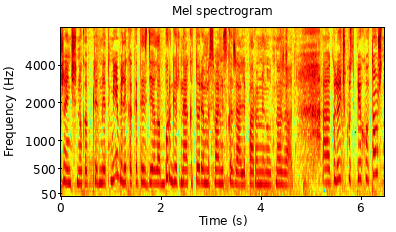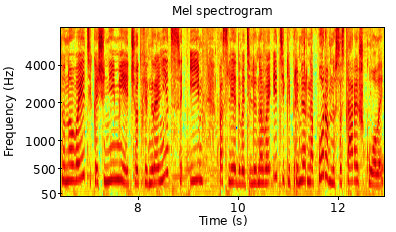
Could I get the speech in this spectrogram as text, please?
женщину как предмет мебели, как это сделала бургерная, о которой мы с вами сказали пару минут назад. А, ключ к успеху в том, что новая этика еще не имеет четких границ, и последователи новой этики примерно поровну со старой школой.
